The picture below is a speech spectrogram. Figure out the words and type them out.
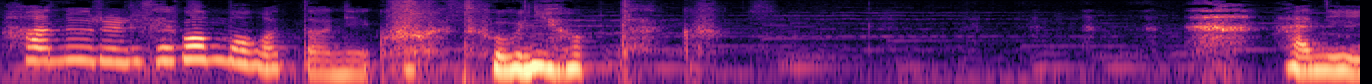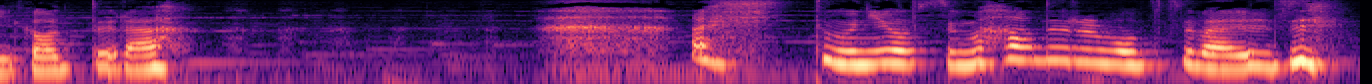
한우를 세 번 먹었더니 돈이 없다고. 아니 이것들아 아니 돈이 없으면 한우를 먹지 말지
